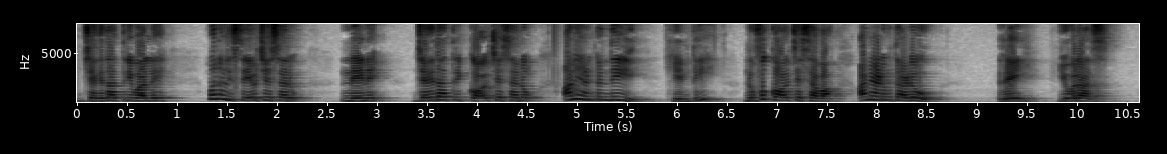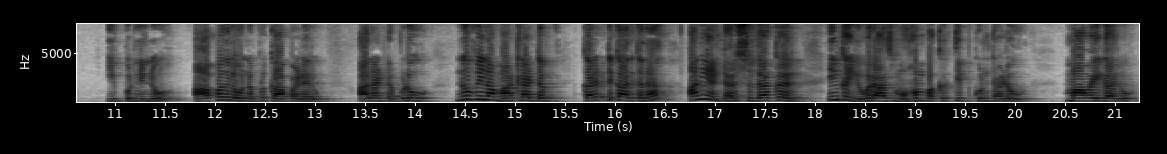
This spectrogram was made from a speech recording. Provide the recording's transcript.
జగదాత్రి వాళ్ళే మనల్ని సేవ్ చేశారు. నేనే జయదాత్రికి కాల్ చేశాను. అని అంటుంది. ఏంటి? నువ్వు కాల్ చేశావా? అని అడుగుతాడు. రేయ్ యువరాజ్ ఇప్పుడు నిన్ను ఆపదలో ఉన్నప్పుడు కాపాడారు. అలాంటప్పుడు నువ్వు ఇలా మాట్లాడడం కరెక్ట్ కాదు కదా? అని అంటారు సుధాకర్. ఇంకా యువరాజ్ మొహం పక్కకు తిప్పుకుంటాడు. మావయ్య గారు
